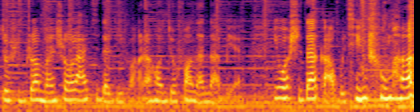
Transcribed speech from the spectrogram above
就是专门收垃圾的地方，然后就放在那边，因为实在搞不清楚嘛。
